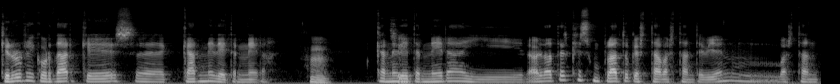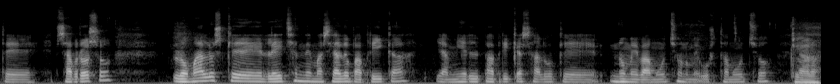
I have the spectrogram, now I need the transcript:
Quiero recordar que es eh, carne de ternera. Hmm. Carne de ternera y la verdad es que es un plato que está bastante bien, bastante sabroso. Lo malo es que le echan demasiado paprika y a mí el paprika es algo que no me va mucho, no me gusta mucho. Claro,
